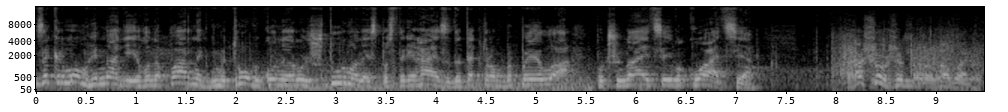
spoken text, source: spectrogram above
За кермом Геннадій, його напарник Дмитро виконує роль штурмана і спостерігає за детектором БПЛА. Починається евакуація. А що же разговаривать?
